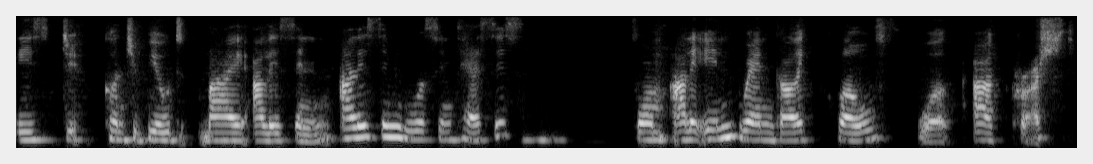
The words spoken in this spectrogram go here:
is contributed by allicin. Allicin was synthesis from alliin when garlic cloves were are crushed.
